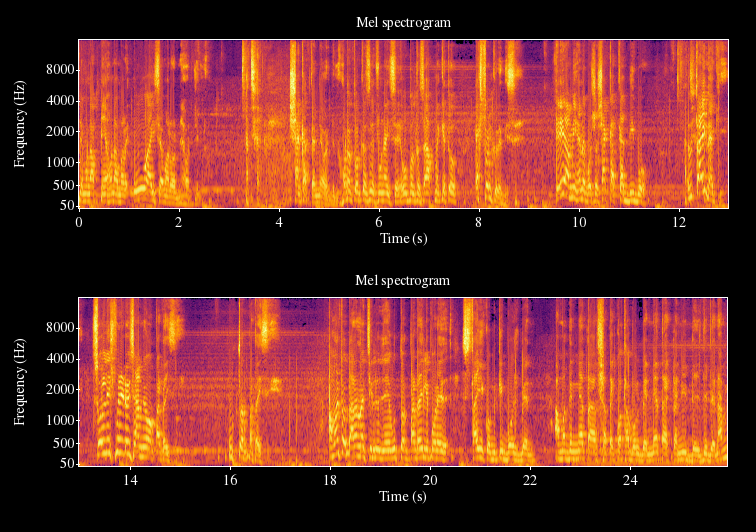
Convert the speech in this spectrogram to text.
যেমন আপনি এখন আমার, ও আইসে আমার নেওয়ার জন্য। আচ্ছা। সাক্ষাৎকার নেওয়ার জন্য। হঠাৎ তোর কাছে ফোন আইছে, ও বলতেছে, আপনাকে তো এক্সপেল করে দিছে। এই আমি এখানে বসে সাক্ষাৎকার দিব? তাই নাকি? চল্লিশ মিনিট হয়েছে আমি পাঠাইছি, উত্তর পাঠাইছি। আমার তো ধারণা ছিল যে উত্তর পাঠাইলে পরে স্থায়ী কমিটি বসবেন, আমাদের নেতার সাথে কথা বলবেন, নেতা একটা নির্দেশ দিবেন। আমি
